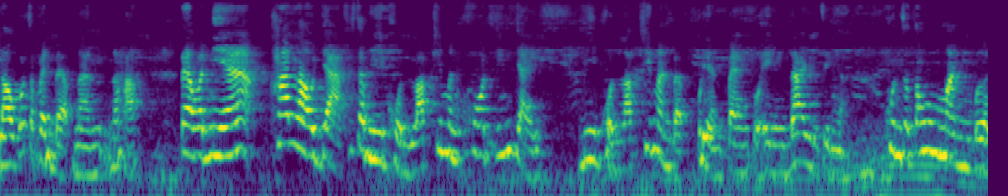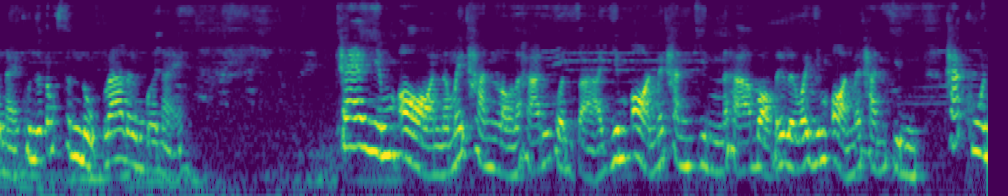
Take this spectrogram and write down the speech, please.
เราก็จะเป็นแบบนั้นนะคะ แต่วันนี้ถ้าเราอยากที่จะมีผลลัพธ์ที่มันโคตรยิ่งใหญ่ มีผลลัพธ์ที่มันแบบเปลี่ยนแปลงตัวเองได้จริงๆอะคุณจะต้องมันเบอร์ไหน คุณจะต้องสนุกร่าเริงเบอร์ไหน แค่ยิ้มอ่อนนะไม่ทันหรอกนะคะ ทุกคนจ๋ายิ้มอ่อนไม่ทันกินนะคะ บอกได้เลยว่ายิ้มอ่อนไม่ทันกิน ถ้าคุณ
